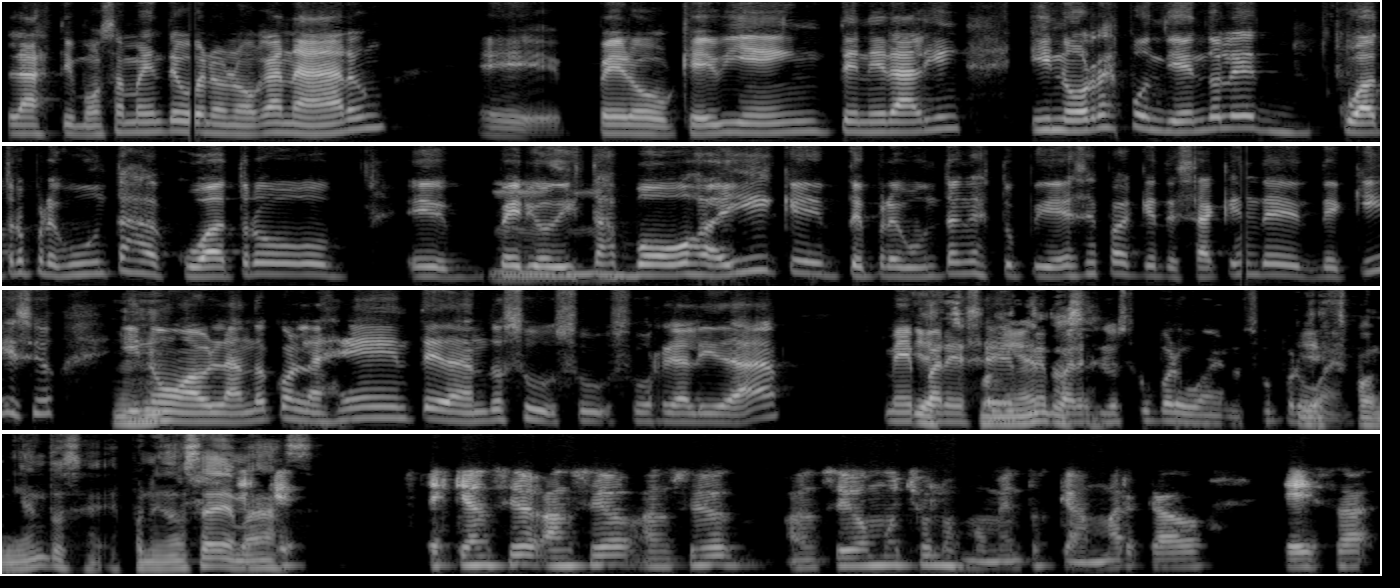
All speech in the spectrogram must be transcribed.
Lastimosamente, bueno, no ganaron, eh, pero qué bien tener a alguien y no respondiéndole cuatro preguntas a cuatro eh, periodistas bobos ahí que te preguntan estupideces para que te saquen de, de quicio y no hablando con la gente, dando su, su, su realidad. Me, parece, me pareció súper bueno, súper bueno. exponiéndose, exponiéndose de Es que- más. Es que han sido, han sido, han sido, han sido muchos los momentos que han marcado esa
